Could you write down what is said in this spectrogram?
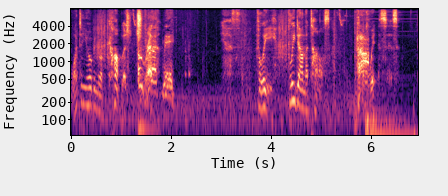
What are you hoping to accomplish, Dreth? me! Yes. Flee. Flee down the tunnels. No witnesses.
